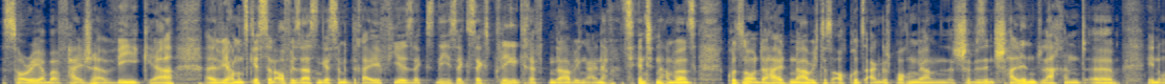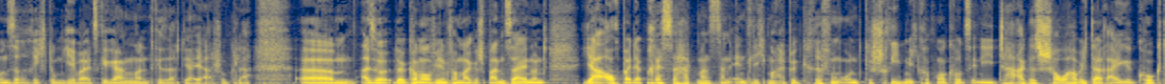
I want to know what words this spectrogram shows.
sorry, aber falscher Weg, ja. Also wir haben uns gestern auch, wir saßen gestern mit drei, vier, sechs, nee, sechs, sechs Pflegekräften da, wegen einer Patientin haben wir uns kurz noch unterhalten, da habe ich das auch kurz angesprochen. Wir, haben, wir sind schallend lachend äh, in unsere Richtung jeweils gegangen und gesagt, ja, ja, schon klar. Ähm, also da kann man auf jeden Fall mal gespannt sein. Und ja, auch bei der Presse hat man es dann endlich mal begriffen und geschrieben. Ich gucke mal kurz in die Tagesschau, habe ich da reingeguckt.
